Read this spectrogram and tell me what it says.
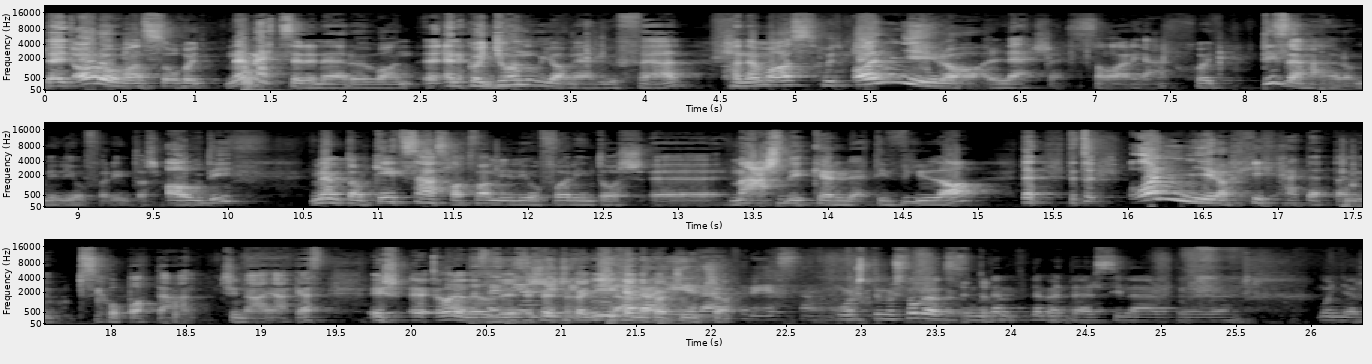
De itt arról van szó, hogy nem egyszerűen erről van, ennek a gyanúja merül fel, hanem az, hogy annyira le se szarják, hogy 13 millió forintos Audi, nem tudom, 260 millió forintos uh, második kerületi villa, tehát, tehát hogy annyira hihetetlenül pszichopatán csinálják ezt, és nagyon ez az érzés, hogy csak a jéghenynek a csúcsa. Most, most foglalkozunk Demeter Szilárd Mondjad.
